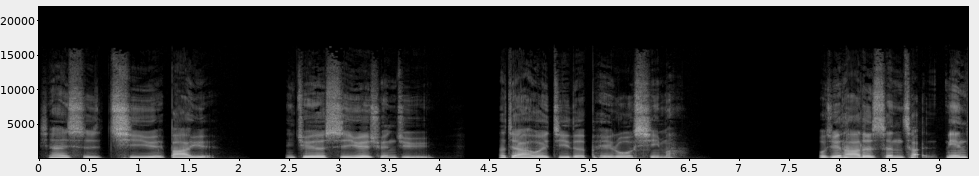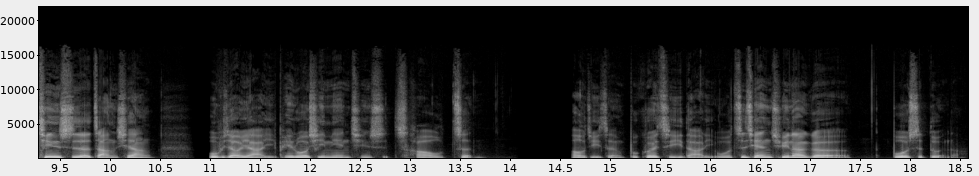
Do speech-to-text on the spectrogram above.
现在是七月八月，你觉得十一月选举？大家还会记得裴洛西吗？我觉得他的身材、年轻时的长相，我比较讶异。裴洛西年轻时超正，超级正，不愧是意大利。我之前去那个波士顿啊，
